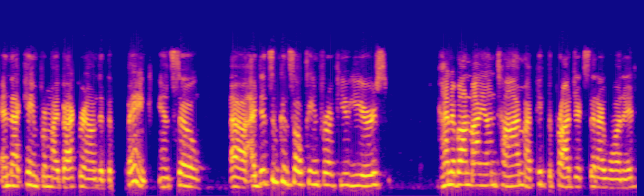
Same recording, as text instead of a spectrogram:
And that came from my background at the bank. And so uh, I did some consulting for a few years, kind of on my own time. I picked the projects that I wanted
